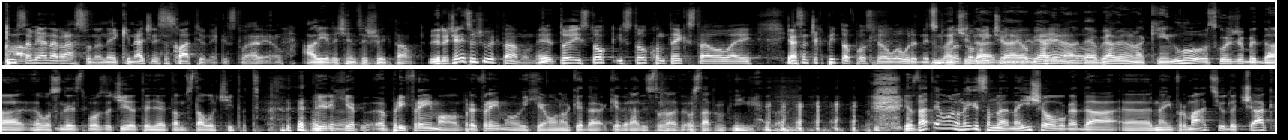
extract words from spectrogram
tu sam ja narasao na neki način i sam shvatio neke stvari. Jel? Ali je rečenica još uvijek tamo. Rečenica još uvijek tamo. E, to je iz tog, iz tog konteksta, ovaj, ja sam čak pitao poslije ovo urednicu. Znači da, mičem da, je ne, objavljena, ali- da je objavljena na Kindlu, skužio bi da 80% čitatelja je tam stalo čitat. Jer ih je prifrejmao, prefrejmao ih je ono kada, kada radi s ostat- ostatkom knjige. Jel znate, ono, negdje sam na, naišao ovoga da, e, na informaciju da čak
